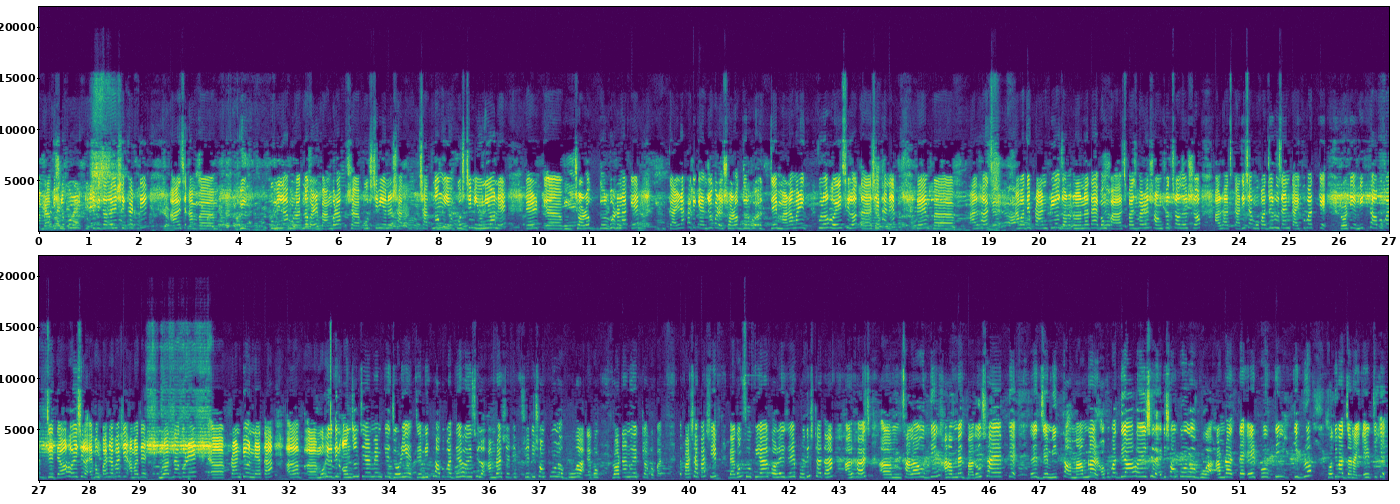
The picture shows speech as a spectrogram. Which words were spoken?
আমরা বিষ্ণুপুর উচ্চ বিদ্যালয়ের শিক্ষার্থী। আজ কুমিল্লা মুরাদনগরের বাঙ্গরা পশ্চিম ইউনিয়নের সাত নং পশ্চিম ইউনিয়নের সড়ক দুর্ঘটনাকে গাড়ি রাখাকে কেন্দ্র করে সড়ক দুর্ঘ যে মারামারিগুলো হয়েছিল সেখানে আলহাজ আমাদের প্রাণপ্রিয় জননেতা এবং পাঁচ পাঁচবারের সংসদ সদস্য আলহাজ কাদিসা মুফাজ্জল হুসাইন কাইকুবাদকে রটিয়ে মিথ্যা অপবাদ যে দেওয়া হয়েছিল এবং পাশাপাশি আমাদের মুরাদনগরের প্রাণপ্রিয় নেতা মহিউদ্দিন অঞ্জন চেয়ারম্যানকে জড়িয়ে যে মিথ্যা অপবাদ দেওয়া হয়েছিল, আমরা সেটি সেটি সম্পূর্ণ ভুয়া এবং রটানো একটি অপবাদ। পাশাপাশি বেগম সুফিয়া কলেজের প্রতিষ্ঠাতা আলহাজ সালাউদ্দিন আহমেদ বাদল সাহেবকে যে মিথ্যা মামলার অপবাদ দেওয়া হয়েছিল, এটি সম্পূর্ণ ভুয়া। আমরা এর প্রতি তীব্র প্রতিবাদ জানাই। এটিকে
